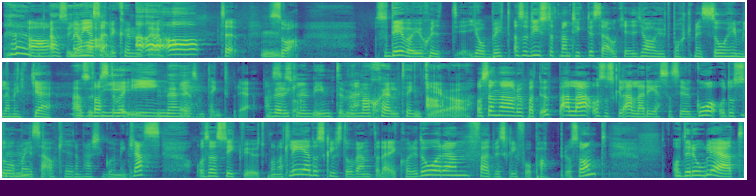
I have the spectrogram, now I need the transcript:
ja, Alltså men jag har aldrig kunnat "Ah, det. ah", typ Mm. så. Så det var ju skitjobbigt. Alltså det just att man tyckte så här, okej jag har gjort bort mig så himla mycket. Alltså, Fast det, var nej, ingen som tänkte på det. Alltså, Verkligen så. inte, men Nej. man själv tänker ju Ja. ja. Och sen har han ropat upp alla och så skulle alla resa sig och gå och då såg Mm. man ju så här, okej de här ska gå i min klass. Och sen så gick vi ut på något led och skulle stå och vänta där i korridoren för att vi skulle få papper och sånt. Och det roliga är att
